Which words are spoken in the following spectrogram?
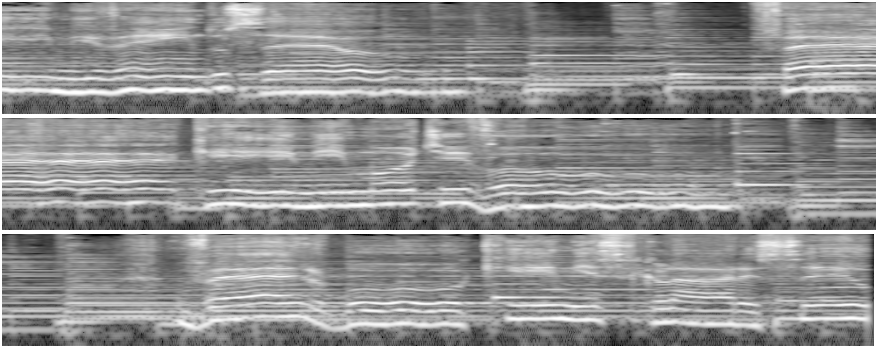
que me vem do céu, fé que me motivou, verbo que me esclareceu.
